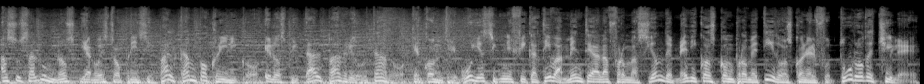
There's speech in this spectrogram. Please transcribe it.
a sus alumnos y a nuestro principal campo clínico, el Hospital Padre Hurtado, que contribuye significativamente a la formación de médicos comprometidos con el futuro de Chile.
